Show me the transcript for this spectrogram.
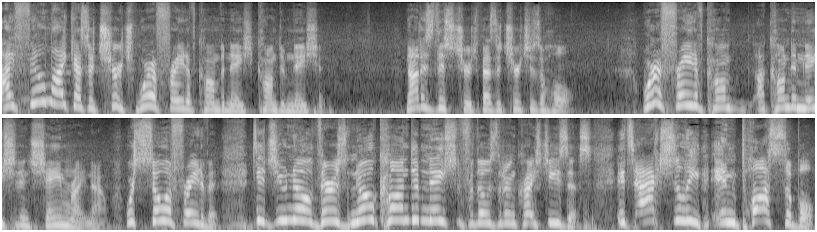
I feel like as a church, we're afraid of condemnation. Not as this church, but as a church as a whole. We're afraid of con- uh, condemnation and shame right now. We're so afraid of it. Did you know there is no condemnation for those that are in Christ Jesus? It's actually impossible.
